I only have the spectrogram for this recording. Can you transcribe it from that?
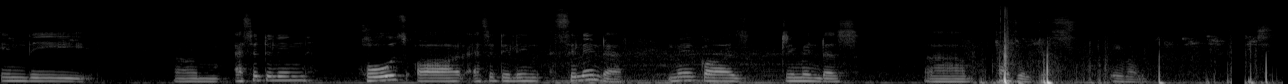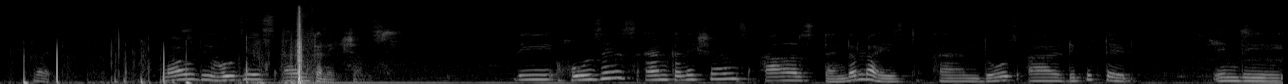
in the um, acetylene hose or acetylene cylinder may cause tremendous uh, casualties even right now the hoses and connections. The hoses and connections are standardized and those are depicted in the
